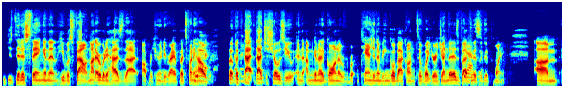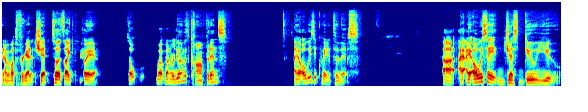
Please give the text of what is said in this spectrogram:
he just did his thing, and then he was found. Not everybody has that opportunity, right? But it's funny yeah. how but but that that just shows you and i'm gonna go on a tangent and we can go back onto what your agenda is but yeah. i think this is a good point um and i'm about to forget it shit so it's like oh yeah, yeah. so when we're dealing with confidence i always equate it to this uh, I, I always say just do you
